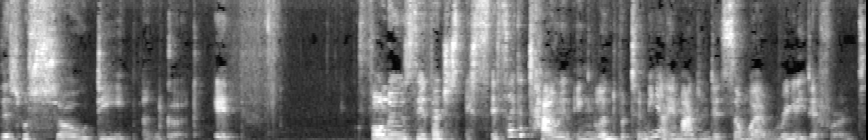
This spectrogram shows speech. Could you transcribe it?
This was so deep and good. It follows the adventures. It's, it's like a town in England, but to me, I imagined it somewhere really different.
